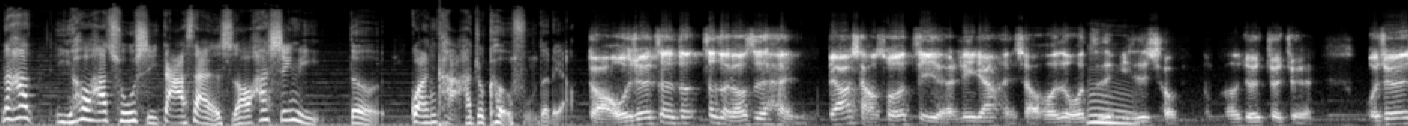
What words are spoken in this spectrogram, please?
那他以后他出席大赛的时候，他心里的关卡他就克服得了。对啊，我觉得这都这个都是很不要想说自己的力量很小，或者我只是一只球迷，然后就就觉得，我觉得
